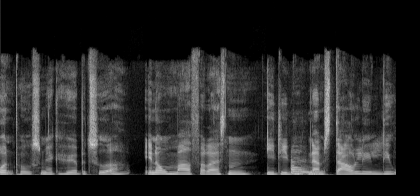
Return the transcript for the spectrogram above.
rundt på, som jeg kan høre betyder enormt meget for dig sådan, i dit Mm. nærmest daglige liv.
